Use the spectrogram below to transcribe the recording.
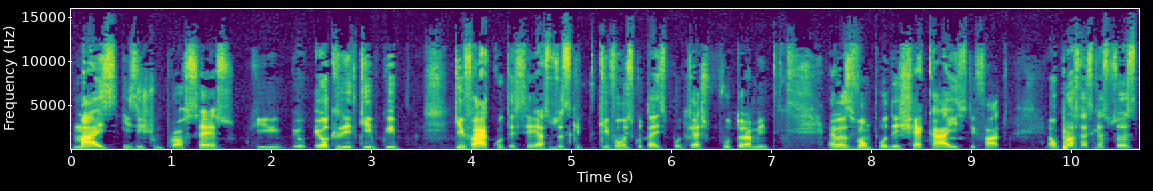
mas existe um processo que eu, eu acredito que, que, que vai acontecer, as pessoas que, que vão escutar esse podcast futuramente, elas vão poder checar isso de fato. É um processo que as pessoas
